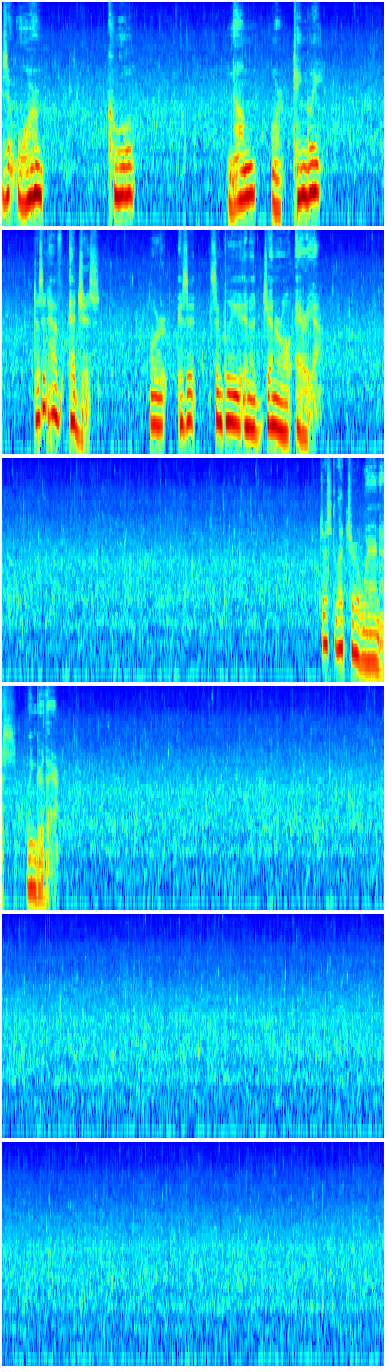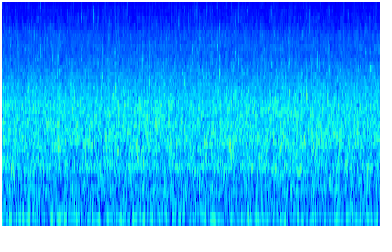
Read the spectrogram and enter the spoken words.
Is it warm, cool, numb, or tingly? Does it have edges? Or is it simply in a general area? Just let your awareness linger there.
